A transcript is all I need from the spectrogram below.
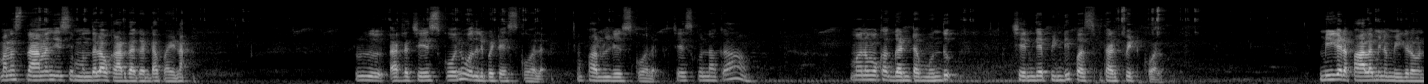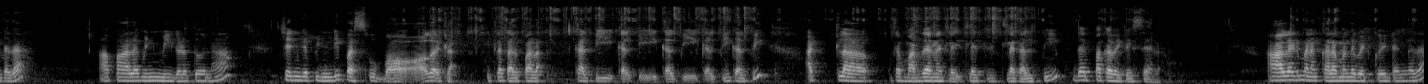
మనం స్నానం చేసే ముందర ఒక అర్ధ గంట పైన. అట్లా చేసుకొని వదిలిపెట్టేసుకోవాలి. పనులు చేసుకోవాలి. చేసుకున్నాక మనం ఒక గంట ముందు శనగపిండి పసుపు తడిపెట్టుకోవాలి. మీగడ పాలమిన మీగడ ఉంటుందా? ఆ పాలమిన మీగడతోన శనగపిండి పసుపు బాగా ఇట్లా ఇట్లా కలపాల. కలిపి కలిపి కలిపి కలిపి కలిపి అట్లా ఇట్లా మరదాన ఇట్లా ఇట్లా ఇట్లా ఇట్లా కలిపి దాన్ని పక్క పెట్టేసేయాలి. ఆల్రెడీ మనం కలమంద పెట్టుకుంటాం కదా?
